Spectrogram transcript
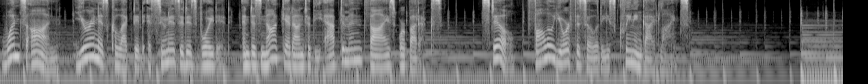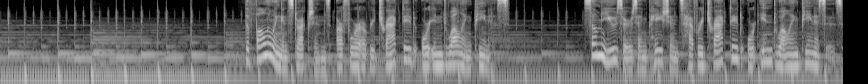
Once on, urine is collected as soon as it is voided and does not get onto the abdomen, thighs, or buttocks. Still, follow your facility's cleaning guidelines. The following instructions are for a retracted or indwelling penis. Some users and patients have retracted or indwelling penises,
